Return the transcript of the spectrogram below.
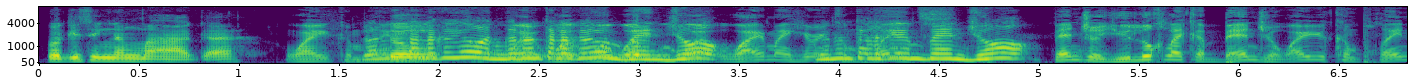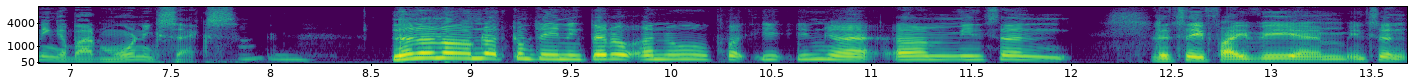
magising ng maaga. Why are you ganun complaining? talaga yun, ganun Why- talaga why- yung why- Benjo. why- why am I hearing Ganun talaga yung complaints? Benjo. Benjo, you look like a Benjo. Why are you complaining about morning sex? No, no, no, I'm not complaining pero ano, yun nga, um, minsan let's say 5 a.m., minsan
